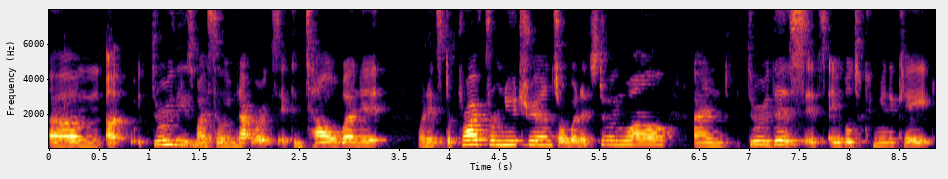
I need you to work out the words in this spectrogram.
um, uh, through these mycelium networks, it can tell when it when it's deprived from nutrients or when it's doing well, and through this, it's able to communicate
